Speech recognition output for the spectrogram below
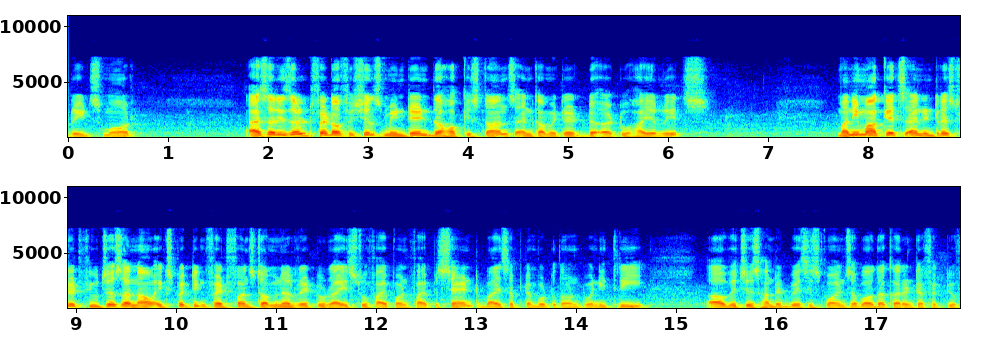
rates more. As a result, Fed officials maintained the hawkish stance and committed uh, to higher rates. Money markets and interest rate futures are now expecting Fed funds terminal rate to rise to 5.5% by September 2023, uh, which is 100 basis points above the current effective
